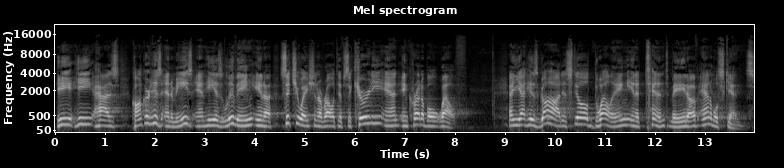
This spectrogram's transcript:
He, he has conquered his enemies and he is living in a situation of relative security and incredible wealth. And yet his God is still dwelling in a tent made of animal skins.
